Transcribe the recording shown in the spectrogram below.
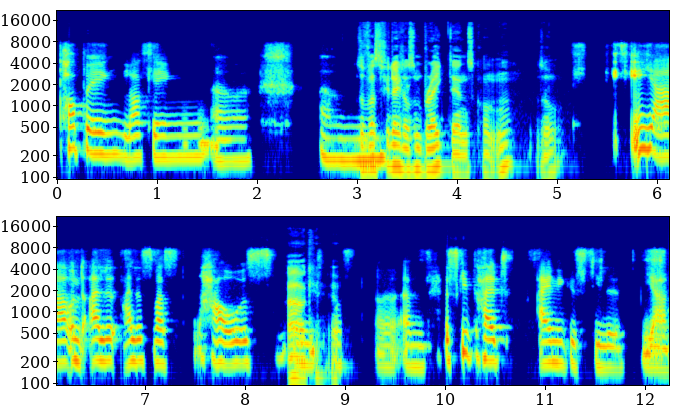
Popping, Locking. Äh, ähm, so was vielleicht aus dem Breakdance kommt, ne? So. Ja, und alle, alles, was Haus ah, okay, und, ja. äh, ähm, es gibt halt einige Stile, ja.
